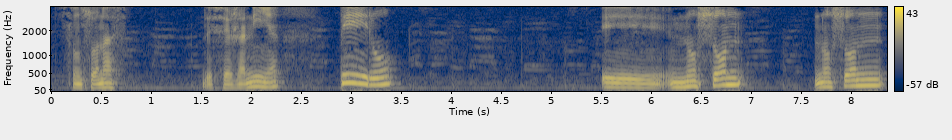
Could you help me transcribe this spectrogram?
son zonas de serranía, pero eh, no son no son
